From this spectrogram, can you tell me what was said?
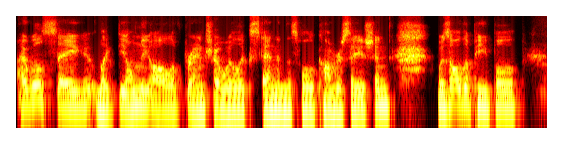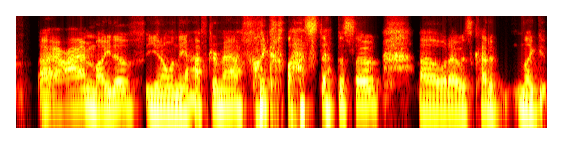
I will say, like, the only olive branch I will extend in this whole conversation was all the people I, I might have, you know, in the aftermath, like last episode, uh, what I was kind of like,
